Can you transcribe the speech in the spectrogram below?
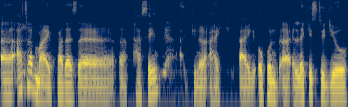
uh, after my father's uh, uh, passing, Yes. you know, I I opened uh, a Lekki studio,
